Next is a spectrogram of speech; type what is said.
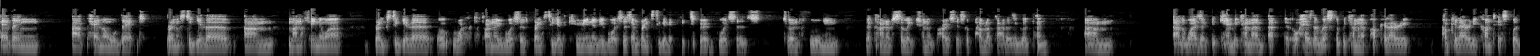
having a panel that brings together um, mana whenua, brings together Waikato voices, brings together community voices, and brings together expert voices to inform the kind of selection and process of public art is a good thing. Um, otherwise, it can become a, a, or has the risk of becoming a popularity popularity contest with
